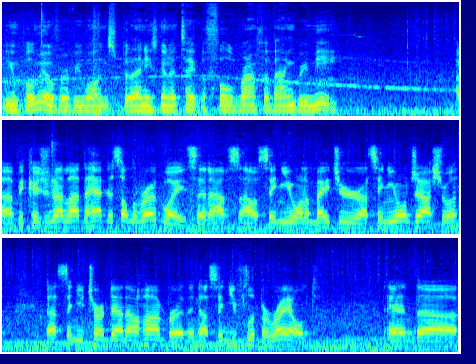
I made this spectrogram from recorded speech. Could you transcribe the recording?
You can pull me over if he wants, but then he's going to take the full wrath of angry me. Uh, because you're not allowed to have this on the roadways. And I've, I've seen you on a major, I've seen you on Joshua, and I've seen you turn down Alhambra, and then I've seen you flip around. And, uh,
